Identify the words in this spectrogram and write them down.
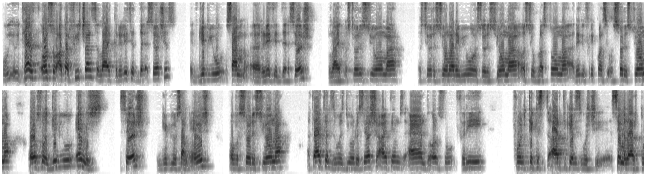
We, it has also other features like related searches. It gives you some uh, related search like osteoid osteoma, osteocytoma review, osteoid osteoma, osteoblastoma, radiofrequency of osteoid osteoma. Also give you image search, give you some image of osteoid osteoma, titles with your research items, and also free full text articles which similar to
